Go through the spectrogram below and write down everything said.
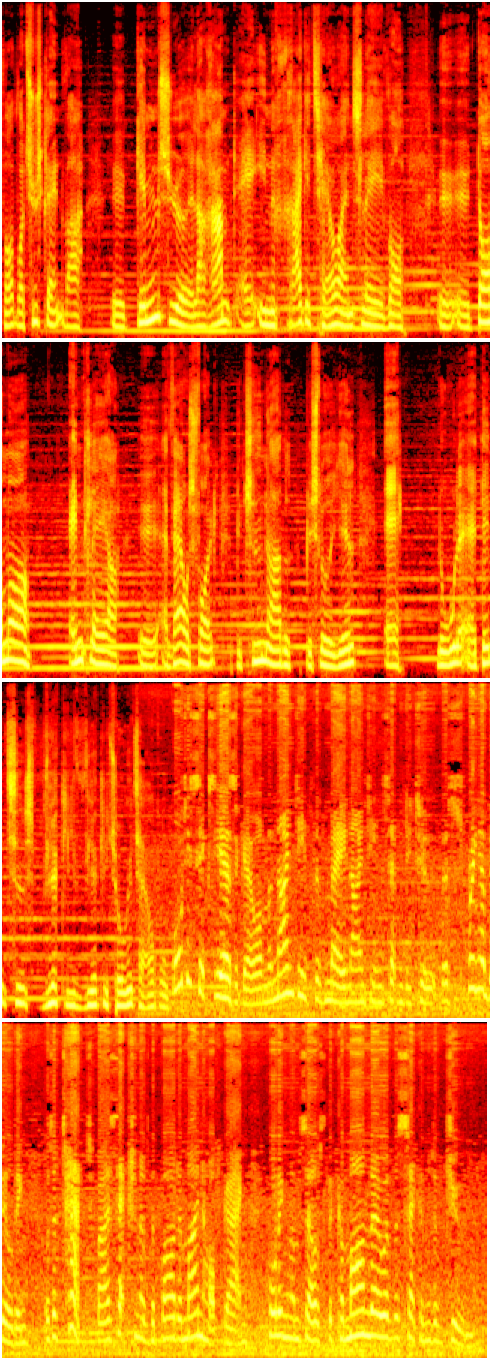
hvor, hvor Tyskland var øh, gennemsyret eller ramt af en række terroranslag, hvor øh, øh, dommere, anklager, øh, erhvervsfolk blev kidnappet, blev slået ihjel af nogle af den tids virkelig, virkelig tunge terrorgrupper. 46 years ago, on the 19th of May 1972, the Springer building was attacked by a section of the Bader-Meinhof gang, calling themselves the Commando of the 2nd of June.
